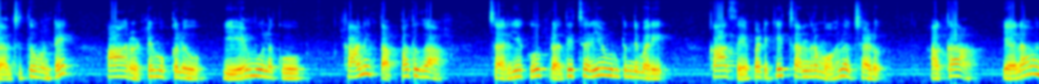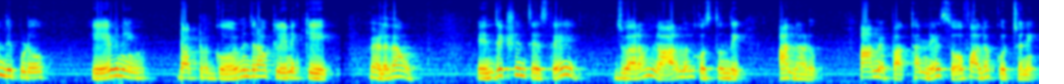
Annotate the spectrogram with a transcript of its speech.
దంచుతూ ఉంటే ఆ రొట్టె ముక్కలు ఏ మూలకు? కానీ తప్పదుగా. చర్యకు ప్రతిచర్య ఉంటుంది మరి. కాసేపటికి చంద్రమోహన్ వచ్చాడు. అక్క ఎలా ఉంది ఇప్పుడు ఈవినింగ్ డాక్టర్ గోవిందరావు క్లినిక్కి వెళదాం. ఇంజెక్షన్ చేస్తే జ్వరం నార్మల్కి వస్తుంది అన్నాడు. ఆమె పక్కనే సోఫాలో కూర్చుని.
